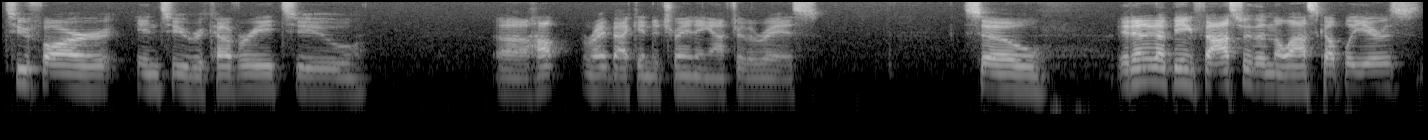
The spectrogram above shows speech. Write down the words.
too far into recovery to uh, hop right back into training after the race. So it ended up being faster than the last couple years.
